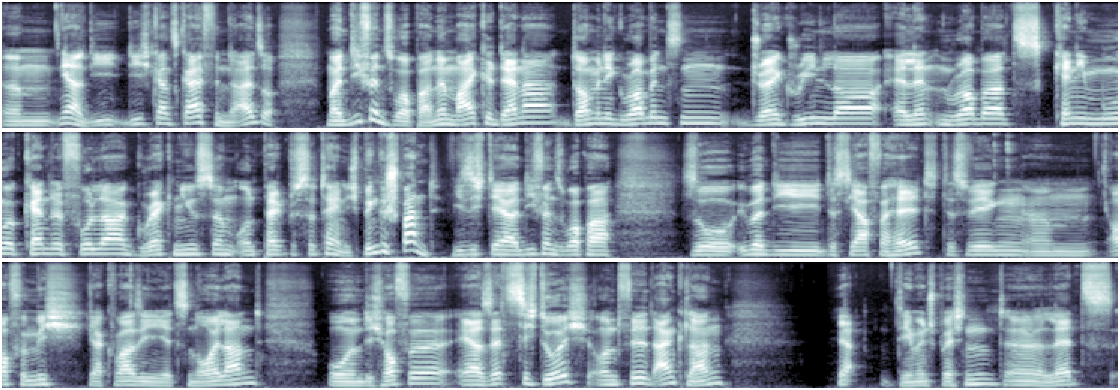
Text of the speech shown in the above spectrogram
Ähm, ja, die, die ich ganz geil finde. Also, mein Defense-Whopper, ne? Michael Danner, Dominic Robinson, Dre Greenlaw, Alanton Roberts, Kenny Moore, Kendall Fuller, Greg Newsom und Patrick Sertain. Ich bin gespannt, wie sich der Defense-Whopper so über die, das Jahr verhält. Deswegen ähm, auch für mich ja quasi jetzt Neuland. Und ich hoffe, er setzt sich durch und findet Anklang. Ja, dementsprechend, äh, let's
